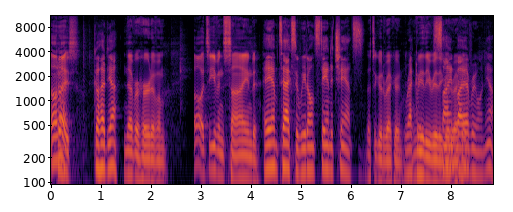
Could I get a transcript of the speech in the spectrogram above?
Oh, Go ahead. nice. Go ahead, yeah. Never heard of them. Oh, it's even signed. AM Taxi, we don't stand a chance. That's a good record. Record Really, really signed good record. by everyone. Yeah.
